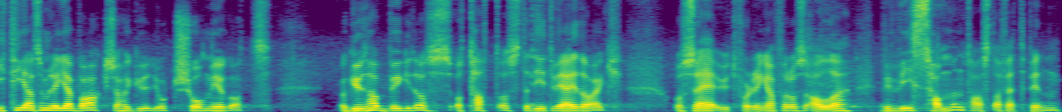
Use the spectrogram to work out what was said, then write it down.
I tida som ligger bak, så har Gud gjort så mye godt. Og Gud har bygd oss og tatt oss til dit vi er i dag. Og så er utfordringa for oss alle vil vi sammen ta stafettpinnen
